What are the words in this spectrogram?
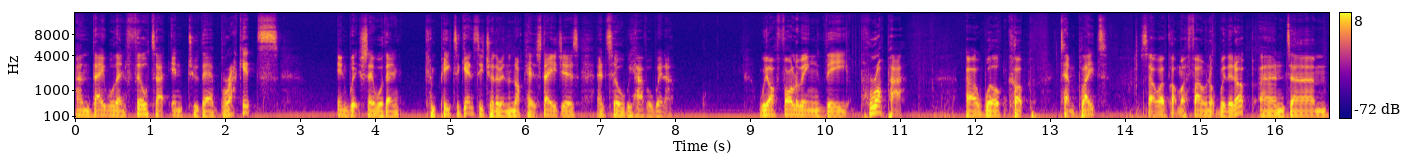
and they will then filter into their brackets, in which they will then compete against each other in the knockout stages until we have a winner. We are following the proper uh, World Cup template. So I've got my phone up with it up, and um,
